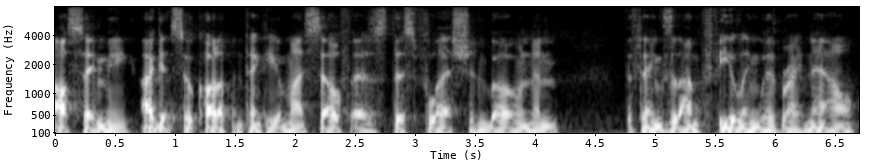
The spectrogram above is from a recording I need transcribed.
I'll say me, I get so caught up in thinking of myself as this flesh and bone and the things that I'm feeling with right now.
